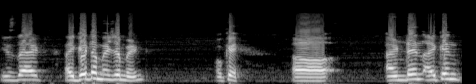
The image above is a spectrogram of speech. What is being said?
is that I get a measurement okay uh, and then I can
